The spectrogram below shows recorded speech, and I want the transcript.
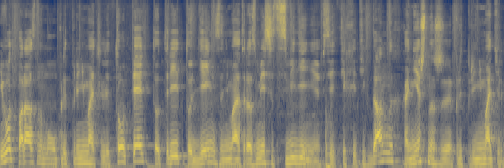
И вот по-разному у предпринимателей то 5, то 3, то день занимает раз в месяц сведение всех этих, этих данных. Конечно же, предприниматель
